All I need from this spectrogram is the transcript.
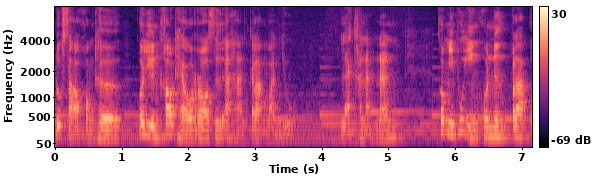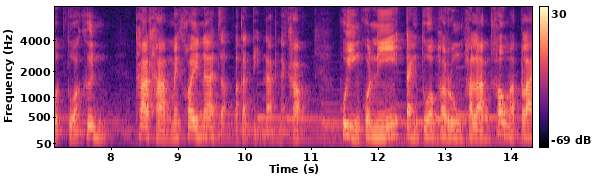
ลูกสาวของเธอก็ยืนเข้าแถวรอซื้ออาหารกลางวันอยู่ และขณะนั้น ก็มีผู้หญิงคนหนึ่งปรากฏตัวขึ้น ท่าทางไม่ค่อยน่าจะปกตินักนะครับ ผู้หญิงคนนี้แต่งตัวพรุงพลังเข้ามาใกล้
